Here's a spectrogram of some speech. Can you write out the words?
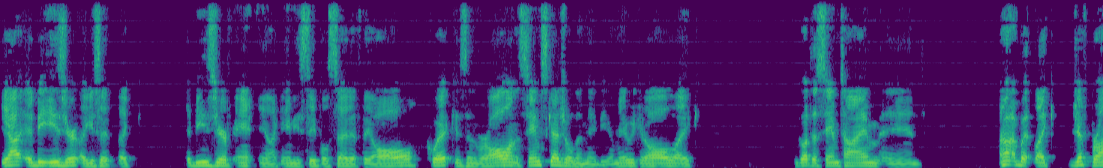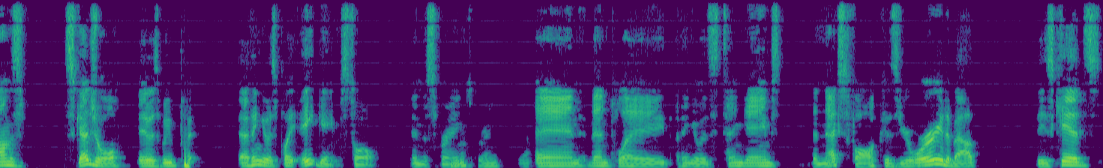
yeah, it'd be easier, like you said, like it'd be easier if you know, like Andy Staples said, if they all quit, because then we're all on the same schedule. Then maybe, or maybe we could all like go at the same time. And I don't know, but like Jeff Brohm's schedule, it was we put, I think it was play eight games total in the spring, In spring. Yeah. and then play. I think it was ten games the next fall because you're worried about these kids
